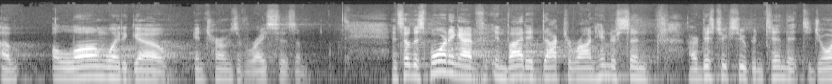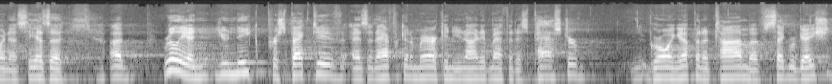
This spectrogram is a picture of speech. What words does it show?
a, a long way to go in terms of racism. And so this morning I've invited Dr. Ron Henderson, our district superintendent, to join us. He has a, a really a unique perspective as an African American United Methodist pastor, growing up in a time of segregation.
